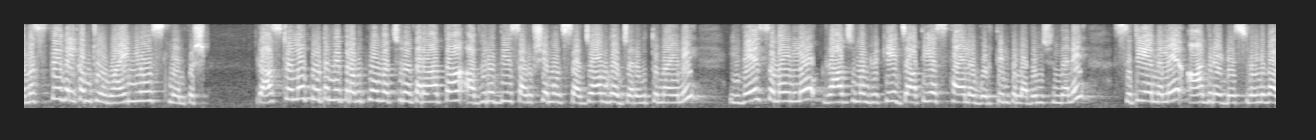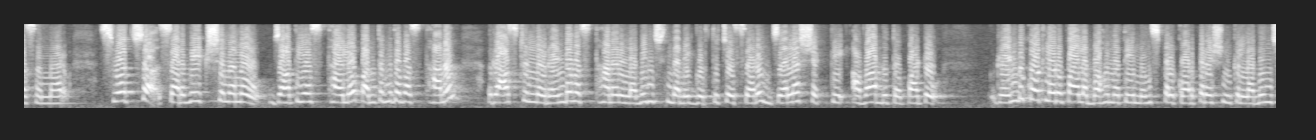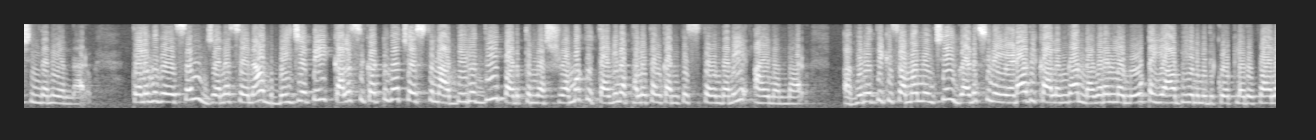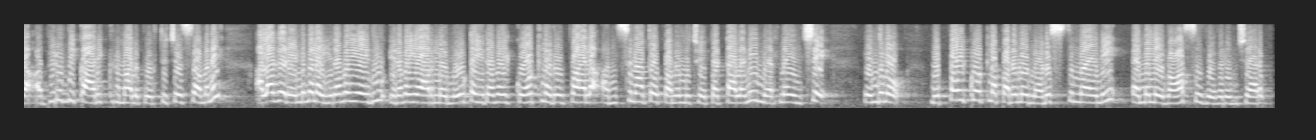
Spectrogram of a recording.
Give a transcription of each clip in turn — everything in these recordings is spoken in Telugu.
నమస్తే వెల్కమ్ టు వై న్యూస్. నేను పుష్ప. రాష్ట్రంలో కూటమి ప్రభుత్వం వచ్చిన తర్వాత అభివృద్ధి సంక్షేమం సజావుగా జరుగుతున్నాయని ఇదే సమయంలో రాజమండ్రికి జాతీయ స్థాయిలో గుర్తింపు లభించిందని సిటీ ఎమ్మెల్యే ఆదిరెడ్డి శ్రీనివాస్ అన్నారు. స్వచ్ఛ సర్వేక్షణలో జాతీయ స్థాయిలో పంతొమ్మిదవ స్థానం రాష్ట్రంలో రెండవ స్థానం లభించిందని గుర్తు చేశారు జలశక్తి అవార్డుతో పాటు రెండు కోట్ల రూపాయల బహుమతి మున్సిపల్ కార్పొరేషన్కు లభించిందని అన్నారు. తెలుగుదేశం జనసేన బీజేపీ కలసికట్టుగా చేస్తున్న అభివృద్ధి పడుతున్న శ్రమకు తగిన ఫలితం కనిపిస్తోందని ఆయన అన్నారు. అభివృద్ధికి సంబంధించి గడిచిన ఏడాది కాలంగా నగరంలో నూట యాభై ఎనిమిది కోట్ల రూపాయల అభివృద్ధి కార్యక్రమాలు పూర్తి చేశామని అలాగే రెండు వేల ఇరవై ఐదు ఇరవై ఆరులో నూట ఇరవై కోట్ల రూపాయల అంచనాతో పనులు చేపట్టాలని నిర్ణయించి ఇందులో ముప్పై కోట్ల పనులు నడుస్తున్నాయని ఎమ్మెల్యే వాసు వివరించారు.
